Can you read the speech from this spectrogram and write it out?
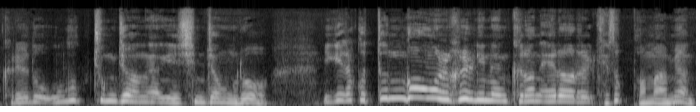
그래도 우국충정의 심정으로 이게 자꾸 뜬공을 흘리는 그런 에러를 계속 범하면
